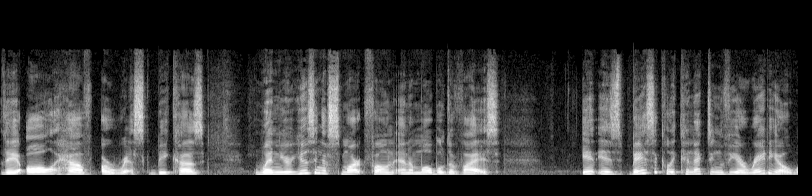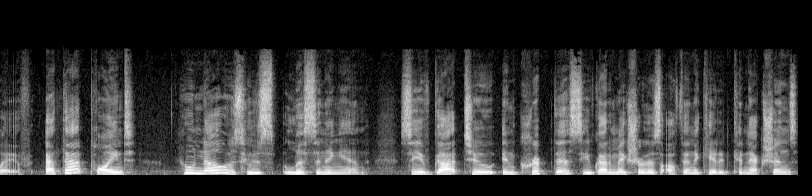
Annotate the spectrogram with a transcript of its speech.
they all have a risk because when you're using a smartphone and a mobile device, it is basically connecting via radio wave. At that point, who knows who's listening in? So you've got to encrypt this. You've got to make sure there's authenticated connections.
